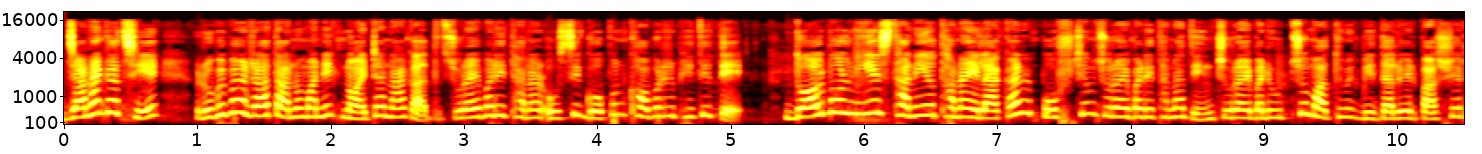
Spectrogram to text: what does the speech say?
জানা গেছে, রবিবার রাত আনুমানিক নয়টা নাগাদ চোরাইবাড়ি থানার ওসি গোপন খবরের ভিত্তিতে দলবল নিয়ে স্থানীয় থানা এলাকার পশ্চিম চুরাইবাড়ি থানাধীন চোরাইবাড়ি উচ্চ মাধ্যমিক বিদ্যালয়ের পাশের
